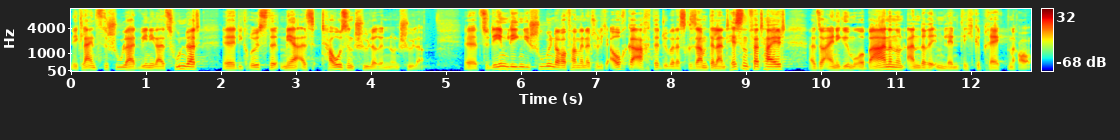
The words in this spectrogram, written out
Die kleinste Schule hat weniger als 100, äh, die größte mehr als 1000 Schülerinnen und Schüler. Äh, zudem liegen die Schulen, darauf haben wir natürlich auch geachtet, über das gesamte Land Hessen verteilt, also einige im urbanen und andere im ländlich geprägten Raum.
